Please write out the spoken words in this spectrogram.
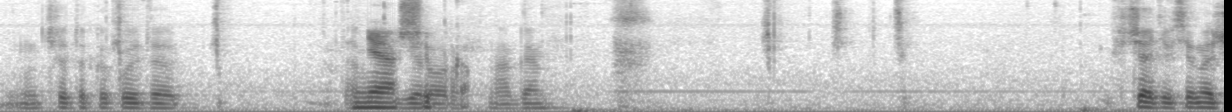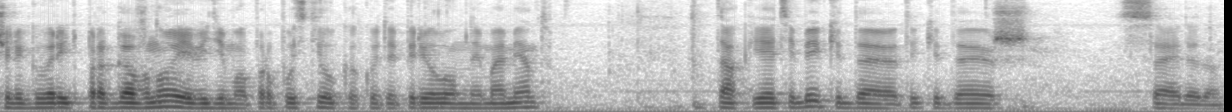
Ну, что-то какой-то... Не ошибка. Ага. В чате все начали говорить про говно, я, видимо, пропустил какой-то переломный момент. Так, я тебе кидаю, а ты кидаешь Сайдеду.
